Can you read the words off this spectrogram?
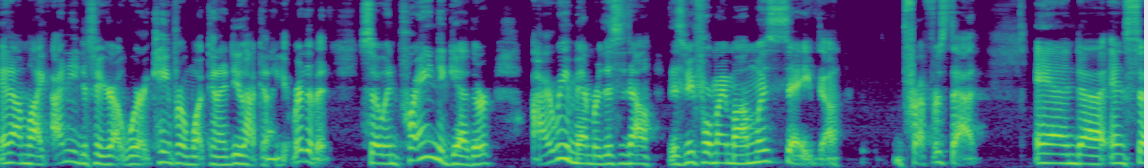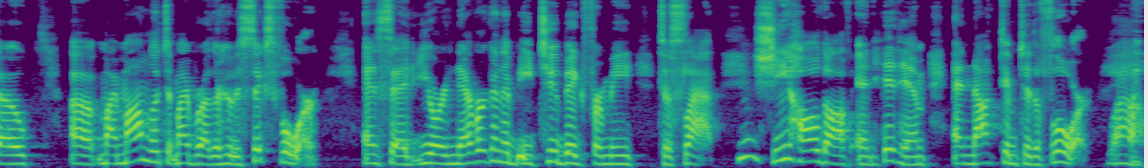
And I'm like, I need to figure out where it came from. What can I do? How can I get rid of it? So in praying together, I remember this is now, this is before my mom was saved. Uh, preface that. And uh, and so uh, my mom looked at my brother, who is six four, and said, "You're never going to be too big for me to slap." Hmm. She hauled off and hit him and knocked him to the floor. Wow.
